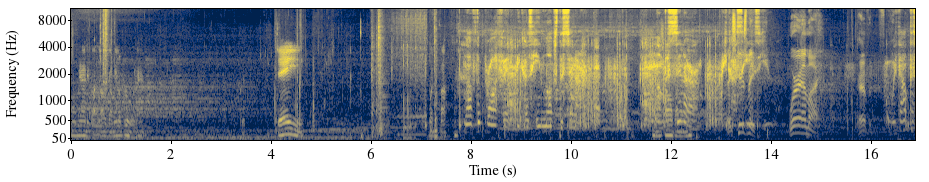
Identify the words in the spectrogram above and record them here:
มองไม่ได้ดีกว่าเราจะไม่ลบหลู่นะฮะเจ What the fuck Love the prophet because he loves the sinner. ผม Love ชอ the บอะไร sinner นะ because Excuse he me. is you. Where am I? Heaven. Without the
